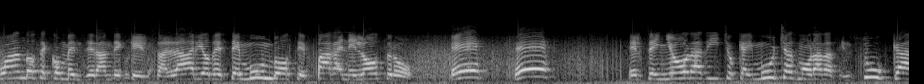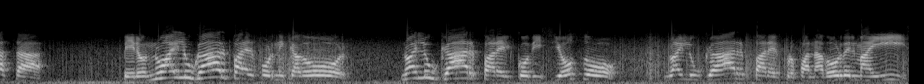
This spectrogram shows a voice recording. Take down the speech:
¿Cuándo se convencerán de que el salario de este mundo se paga en el otro? ¿Eh? ¿Eh? El Señor ha dicho que hay muchas moradas en su casa, pero no hay lugar para el fornicador, no hay lugar para el codicioso, no hay lugar para el profanador del maíz,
